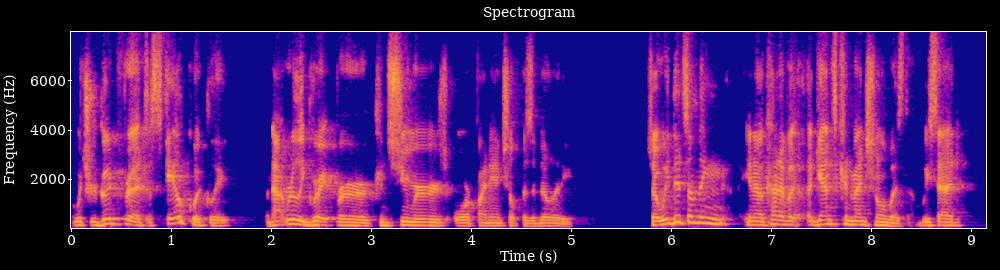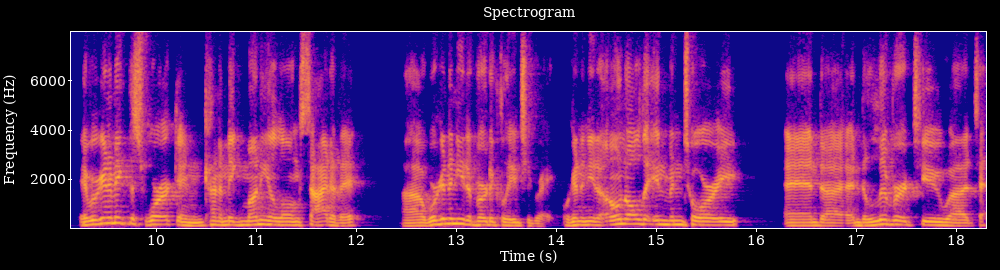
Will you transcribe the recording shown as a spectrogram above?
which are good for to scale quickly, but not really great for consumers or financial visibility. So we did something, you know, kind of against conventional wisdom. We said, if we're going to make this work and kind of make money alongside of it, uh, we're going to need to vertically integrate. We're going to need to own all the inventory and uh, and deliver to uh, to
